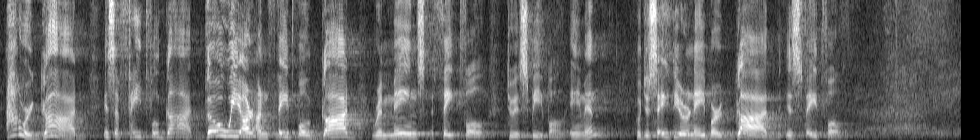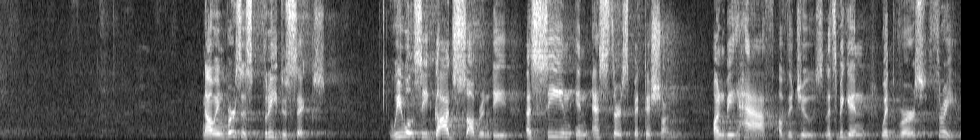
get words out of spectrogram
Our God is a faithful God. Though we are unfaithful, God remains faithful to his people. Amen? Could you say to your neighbor, God is faithful? Now, in verses 3 to 6, we will see God's sovereignty as seen in Esther's petition on behalf of the Jews. Let's begin with verse 3.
